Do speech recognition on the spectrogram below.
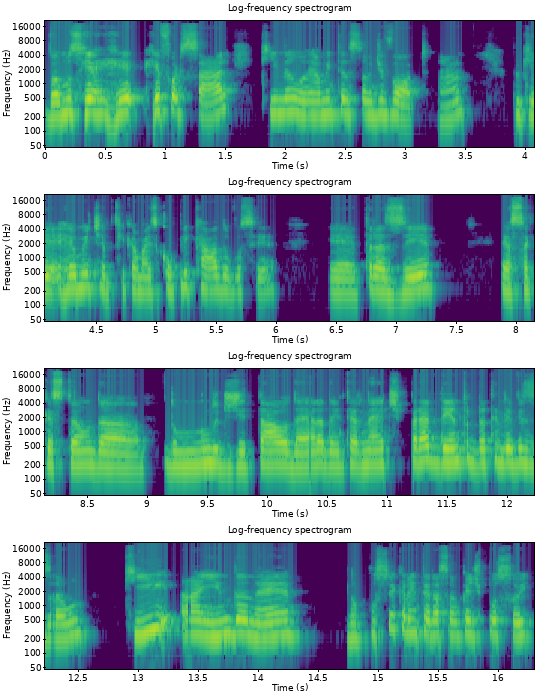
vamos re, re, reforçar que não é uma intenção de voto, né? porque realmente fica mais complicado você é, trazer essa questão da, do mundo digital, da era da internet, para dentro da televisão, que ainda né, não possui aquela interação que a gente possui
